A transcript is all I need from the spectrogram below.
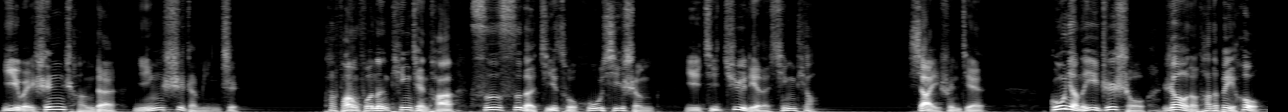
意味深长的凝视着明智。他仿佛能听见他丝丝的急促呼吸声以及剧烈的心跳。下一瞬间，姑娘的一只手绕到他的背后，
